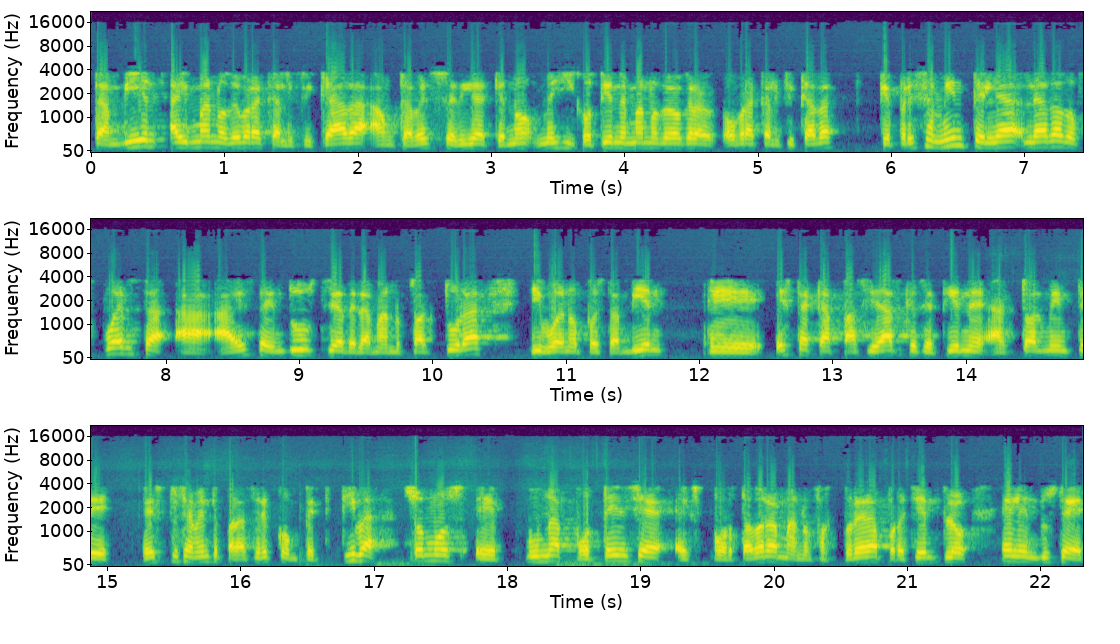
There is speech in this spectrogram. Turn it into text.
También hay mano de obra calificada, aunque a veces se diga que no, México tiene mano de obra, obra calificada que precisamente le ha, le ha dado fuerza a, a, esta industria de la manufactura y bueno, pues también eh, esta capacidad que se tiene actualmente es precisamente para ser competitiva. Somos eh, una potencia exportadora manufacturera, por ejemplo, en la industria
